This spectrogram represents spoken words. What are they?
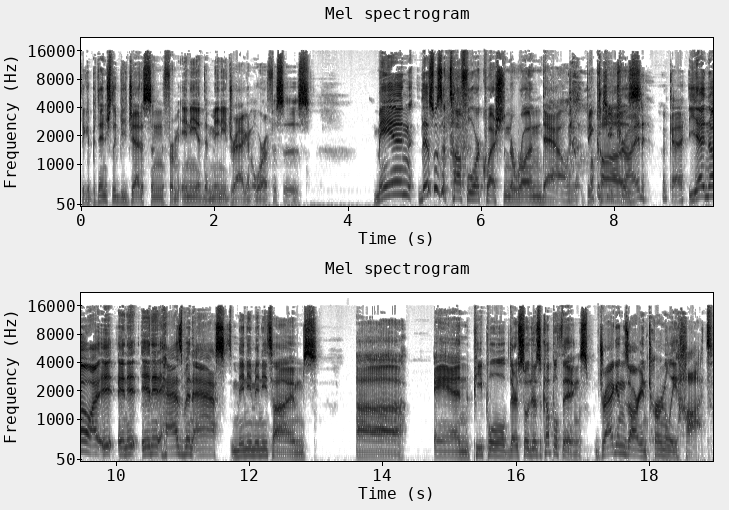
that could potentially be jettisoned from any of the many dragon orifices. Man, this was a tough lore question to run down because you tried. Okay. yeah, no, I it and it and it has been asked many many times. Uh and people there's so there's a couple things. Dragons are internally hot.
